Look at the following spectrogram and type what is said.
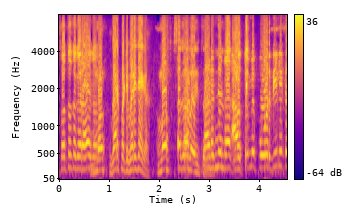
स्वतःच घर आहे ना? मग? घरपट्टी बरीच आहे का? मग? सगळं राहते अहो तुम्ही पोर दिली तर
